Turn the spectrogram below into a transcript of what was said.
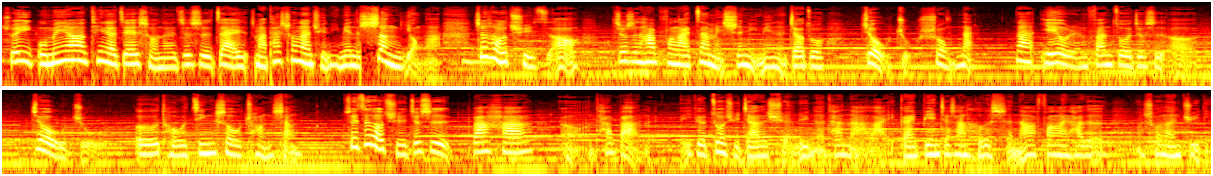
所以我们要听的这一首呢，就是在马太受难曲里面的圣咏啊，这首曲子哦，就是它放在赞美诗里面的，叫做救主受难，那也有人翻作就是呃救主额头经受创伤，所以这首曲子就是巴哈呃，他把一个作曲家的旋律呢，他拿来改编加上和声，然后放在他的受难剧里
